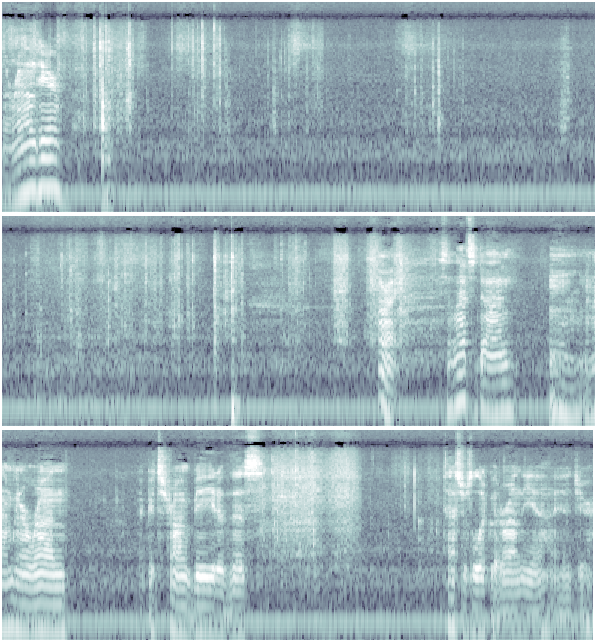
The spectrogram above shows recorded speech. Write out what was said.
Flip it around here. Alright, so that's done. and I'm going to run a good strong bead of this Testors liquid around the uh, edge here.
